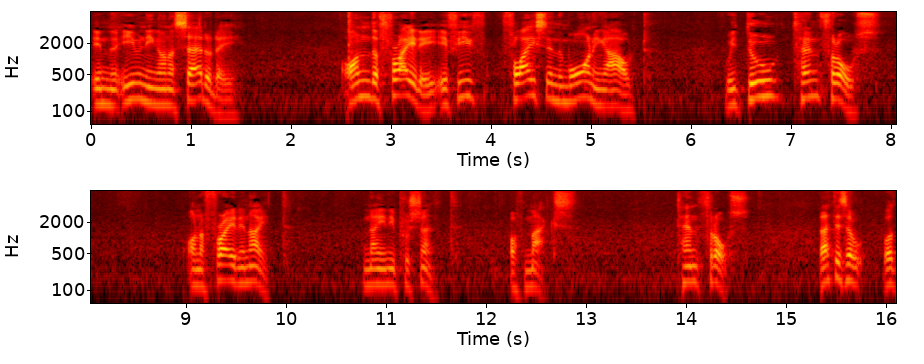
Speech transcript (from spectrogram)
in the evening on a Saturday. On the Friday, if he flies in the morning out, we do 10 throws on a Friday night, 90% of max. 10 throws. That is a, what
